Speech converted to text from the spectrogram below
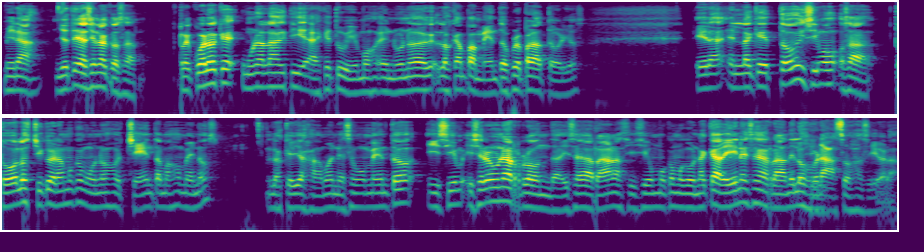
Mira, yo te voy a decir una cosa. Recuerdo que una de las actividades que tuvimos en uno de los campamentos preparatorios era en la que todos hicimos, o sea, todos los chicos éramos como unos 80 más o menos, los que viajábamos en ese momento, hicieron una ronda y se agarraban así, como que una cadena y se agarraban de los brazos así, ¿verdad?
